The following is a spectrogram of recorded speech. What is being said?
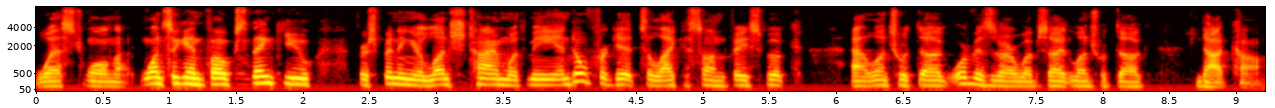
West Walnut. Once again, folks, thank you for spending your lunchtime with me, and don't forget to like us on Facebook at Lunch with Doug or visit our website, lunchwithdoug.com.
